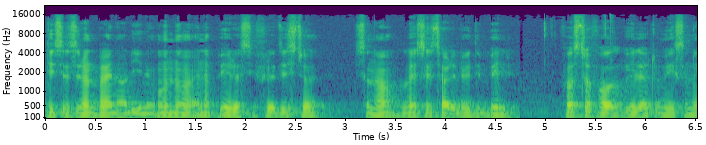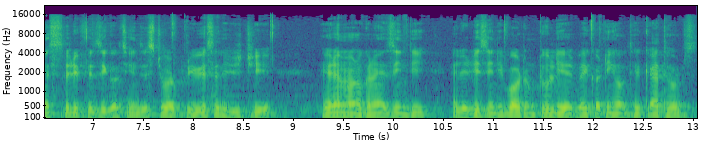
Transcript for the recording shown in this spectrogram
This is run by an Arduino Uno and a pair of shift register. So now let's get started with the build. First of all, we'll have to make some necessary physical changes to our previous LED tree. Here I am organizing the LEDs in the bottom two layer by cutting off their cathodes.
